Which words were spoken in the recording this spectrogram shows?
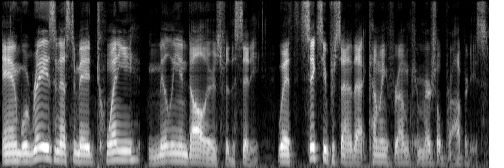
and will raise an estimated $20 million for the city, with 60% of that coming from commercial properties.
